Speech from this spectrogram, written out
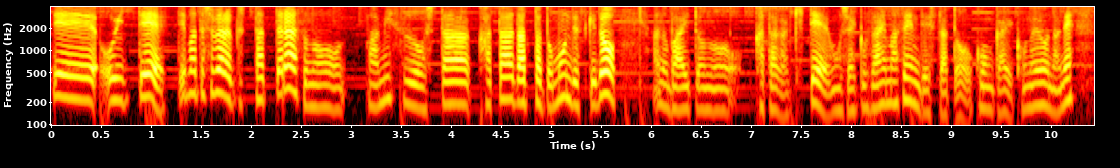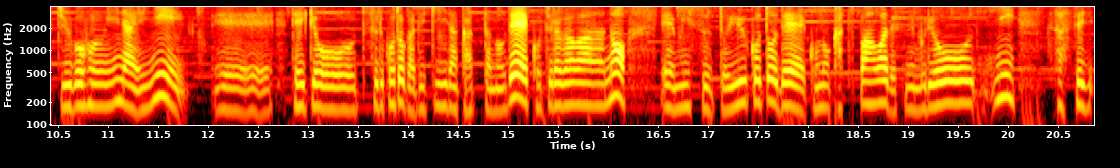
で置いてでまたしばらく経ったらそのまあ、ミスをした方だったと思うんですけどあのバイトの方が来て申し訳ございませんでしたと今回このようなね15分以内に、えー、提供することができなかったのでこちら側の、えー、ミスということでこのカツパンはですね無料にさせて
